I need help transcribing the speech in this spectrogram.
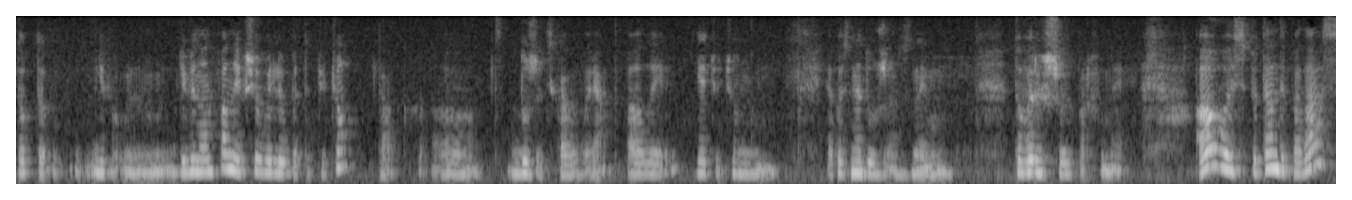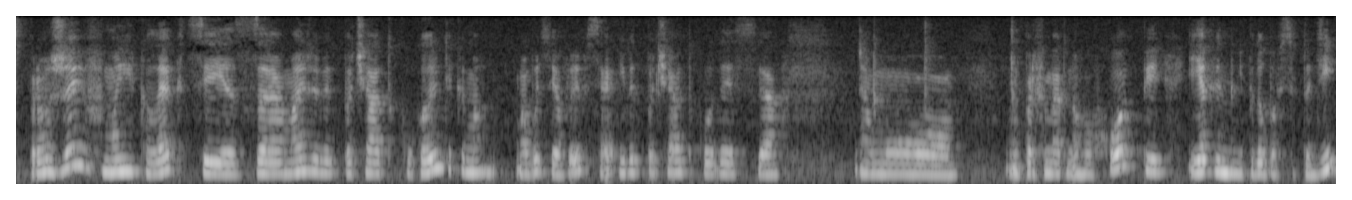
Тобто Fun, якщо ви любите тютюн, так, це дуже цікавий варіант. Але я тютюн якось не дуже з ним товаришую парфумерії. А ось Петан де Палас прожив в моїй колекції з майже від початку, коли він тільки, мабуть, з'явився, і від початку десь е, мого парфюмерного хобі. І як він мені подобався тоді,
